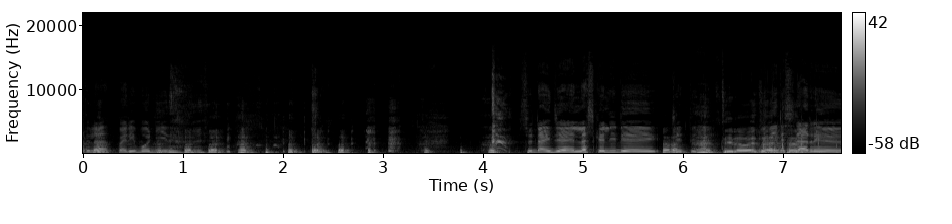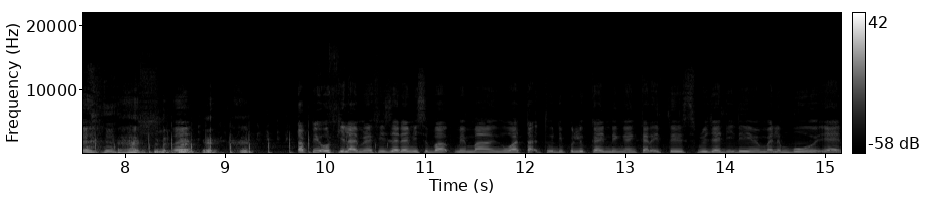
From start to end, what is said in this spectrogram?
tu lah, body body tu. Senang je. Last kali dia macam tu dah macam. Mungkin dia saudara. Tapi okey lah Mira Fiza Dami sebab memang watak tu diperlukan dengan karakter sebelum jadi dia memang lembut kan.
